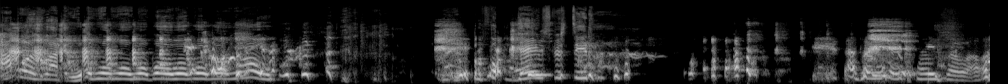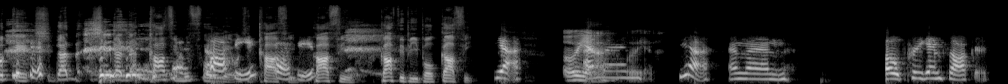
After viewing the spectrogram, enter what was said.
I was like, whoa, whoa, whoa, whoa, whoa, whoa, whoa, whoa. Before games, Kristina. That's what made her play so well. Okay, she got that, she got that coffee before Coffee. Coffee, coffee. coffee, coffee, people, coffee. Yeah, oh yeah. And Oh yeah. yeah, and then oh, pregame soccer.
